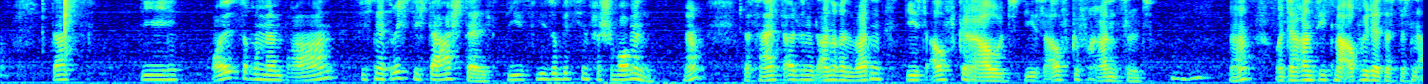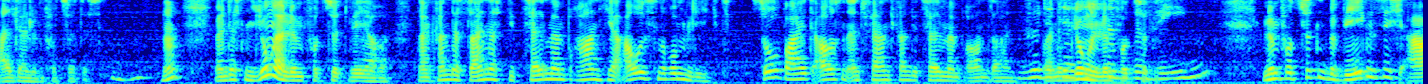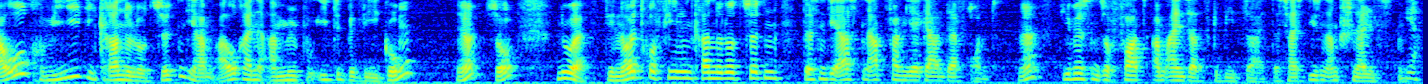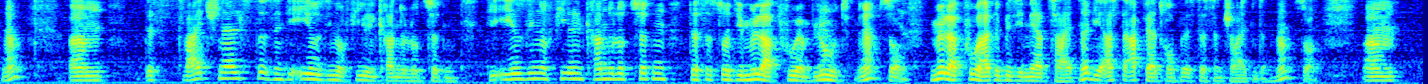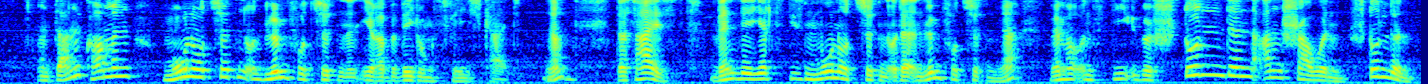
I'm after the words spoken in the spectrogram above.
dass die äußere Membran sich nicht richtig darstellt. Die ist wie so ein bisschen verschwommen. Ja? Das heißt also mit anderen Worten, die ist aufgeraut, die ist aufgefranzelt. Mhm. Ja? Und daran sieht man auch wieder, dass das ein alter Lymphozyt ist. Mhm. Ne? Wenn das ein junger Lymphozyt wäre, dann kann das sein, dass die Zellmembran hier außen rum liegt. So weit außen entfernt kann die Zellmembran sein. bei Würde einem der jungen sich Lymphozyten. bewegen? Lymphozyten bewegen sich auch wie die Granulozyten, die haben auch eine amöboide Bewegung. Ja, so. Nur die neutrophilen Granulozyten, das sind die ersten Abfangjäger an der Front. ja, die müssen sofort am Einsatzgebiet sein. Das heißt, die sind am schnellsten. Ja. Ja? Ähm, das zweitschnellste sind die eosinophilen Granulozyten. Die eosinophilen Granulozyten, das ist so die Müllabfuhr im Blut. Ja. So. Ja. Müllabfuhr hat ein bisschen mehr Zeit. Ne? Die erste Abwehrtruppe ist das Entscheidende. Ne? So. Ähm, und dann kommen Monozyten und Lymphozyten in ihrer Bewegungsfähigkeit. Ja? Das heißt, wenn wir jetzt diesen Monozyten oder Lymphozyten, ja, wenn wir uns die über Stunden anschauen, Stunden,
